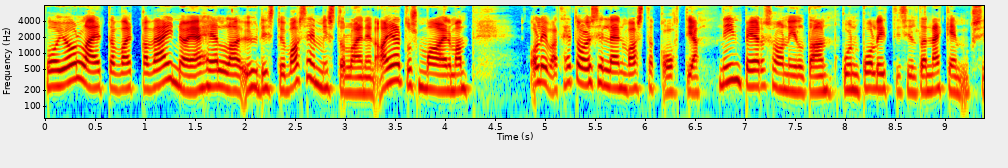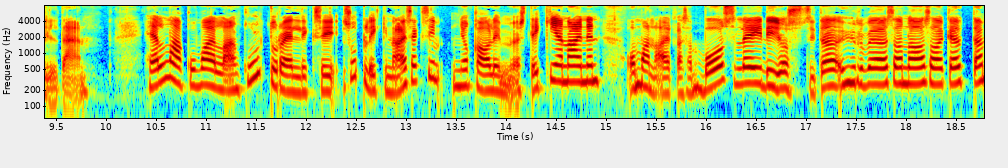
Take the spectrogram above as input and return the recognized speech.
Voi olla, että vaikka Väinö ja Hella yhdistyi vasemmistolainen ajatusmaailma, olivat he toisilleen vastakohtia niin persooniltaan kuin poliittisilta näkemyksiltään. Hellaa kuvaillaan kulttuurelliksi supliikkinaiseksi, joka oli myös tekijänainen, oman aikansa boss lady, jos sitä hirveää sanaa saa käyttää.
